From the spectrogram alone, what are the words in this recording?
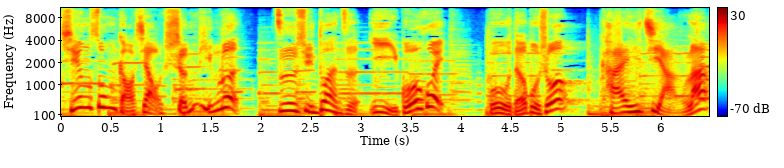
轻松搞笑神评论，资讯段子一锅烩。不得不说，开讲了。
